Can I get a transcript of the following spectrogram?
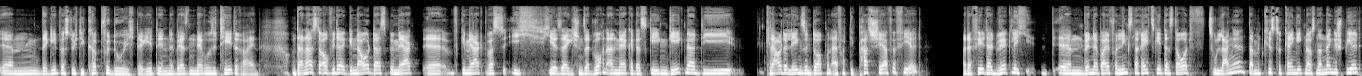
ähm, da geht was durch die Köpfe durch, da geht in Nervosität rein. Und dann hast du auch wieder genau das bemerkt, äh, gemerkt, was ich hier, sage ich schon seit Wochen anmerke, dass gegen Gegner, die klar unterlegen sind Dortmund einfach die Passschärfe fehlt. Aber da fehlt halt wirklich, ähm, wenn der Ball von links nach rechts geht, das dauert zu lange. Damit kriegst du keinen Gegner auseinandergespielt.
